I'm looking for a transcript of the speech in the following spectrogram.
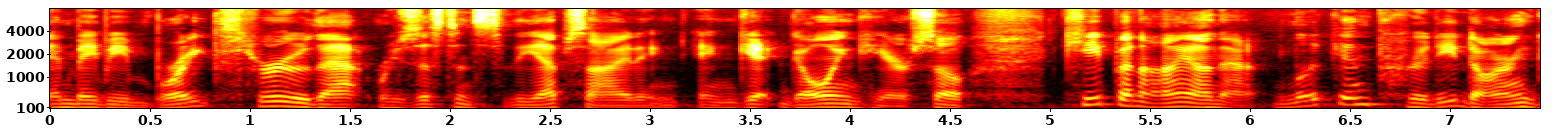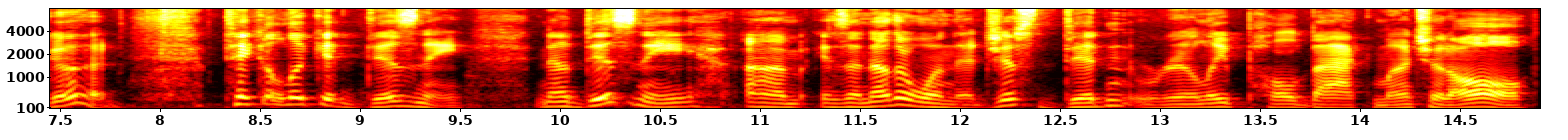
and maybe break through that resistance to the upside and, and get going here. So keep an eye on that. Looking pretty darn good. Take a look at Disney. Now Disney um, is another one that just didn't really pull back much at all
